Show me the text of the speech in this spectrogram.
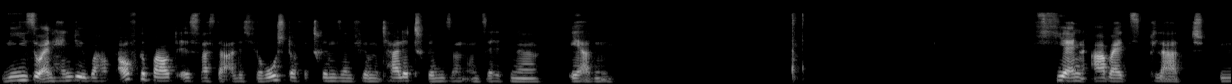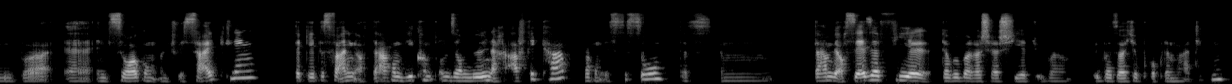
wie so ein Handy überhaupt aufgebaut ist, was da alles für Rohstoffe drin sind, für Metalle drin sind und seltene Erden. hier ein Arbeitsblatt über äh, Entsorgung und Recycling. Da geht es vor allem auch darum, wie kommt unser Müll nach Afrika? Warum ist es so? Das, ähm, da haben wir auch sehr, sehr viel darüber recherchiert, über, über solche Problematiken.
